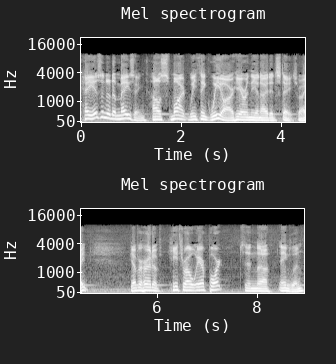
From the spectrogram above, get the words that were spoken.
hey, isn't it amazing how smart we think we are here in the United States, right? You ever heard of Heathrow Airport? It's in uh, England.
